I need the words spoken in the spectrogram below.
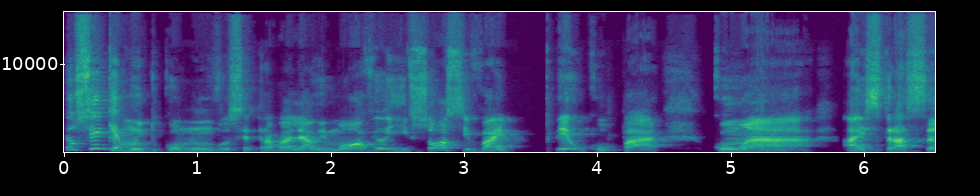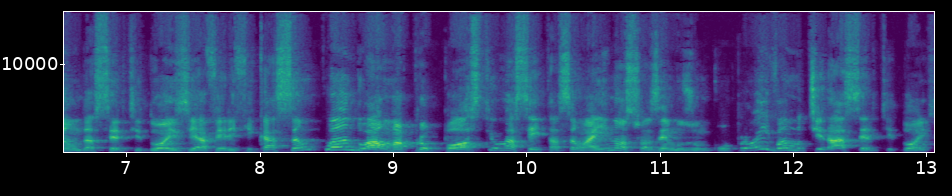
Eu sei que é muito comum você trabalhar o imóvel e só se vai preocupar com a, a extração das certidões e a verificação quando há uma proposta e uma aceitação. Aí nós fazemos um compro e vamos tirar as certidões.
